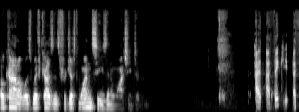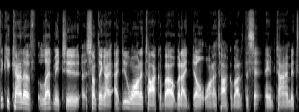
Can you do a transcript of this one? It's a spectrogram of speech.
O'Connell was with Cousins for just one season in Washington. I, I, think I think you kind of led me to something I, I do want to talk about, but I don't want to talk about at the same time. It's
